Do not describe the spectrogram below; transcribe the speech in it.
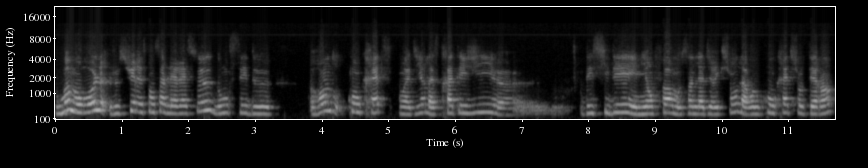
Moi, mon rôle, je suis responsable RSE, donc c'est de rendre concrète, on va dire, la stratégie décidée et mise en forme au sein de la direction, de la rendre concrète sur le terrain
